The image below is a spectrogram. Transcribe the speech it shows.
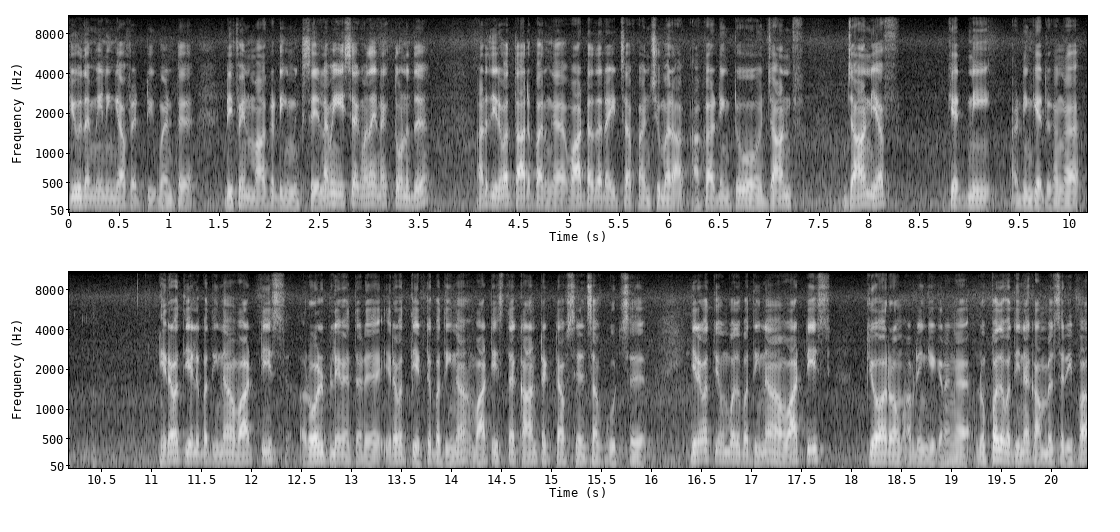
give the meaning of recruitment define marketing mix எல்லாமே ஈஸியாக தான் எனக்கு தோணுது. அடுத்து இருபத்தாறு பாருங்கள் what are the rights of consumer according to John John F கெட்னி அப்படின்னு கேட்டிருக்காங்க. இருபத்தி ஏழு பார்த்தீங்கன்னா what is role play method இருபத்தி எட்டு பார்த்தீங்கன்னா what is the contract of sales of goods இருபத்தி ஒம்பது பார்த்தீங்கன்னா வாட் இஸ் கியூரோம் அப்படின்னு கேட்குறாங்க முப்பது பார்த்தீங்கன்னா கம்பல்சரிப்பா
